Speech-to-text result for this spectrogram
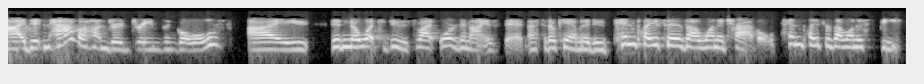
I didn't have a hundred dreams and goals. I didn't know what to do. So I organized it. I said, okay, I'm going to do 10 places I want to travel, 10 places I want to speak,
